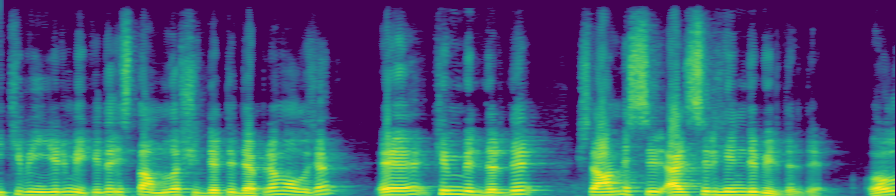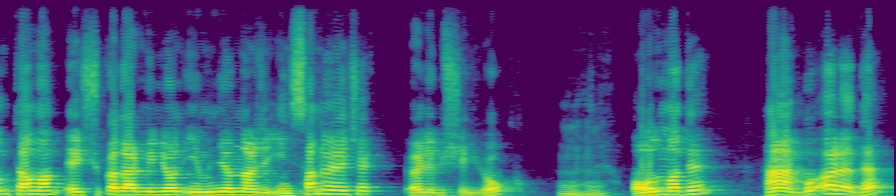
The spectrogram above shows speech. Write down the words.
2022'de İstanbul'da şiddetli deprem olacak. E kim bildirdi? İşte Ahmet Sir, El Sirhindi bildirdi. Oğlum tamam e, şu kadar milyon milyonlarca insan ölecek. Öyle bir şey yok. Olmadı. Ha bu arada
